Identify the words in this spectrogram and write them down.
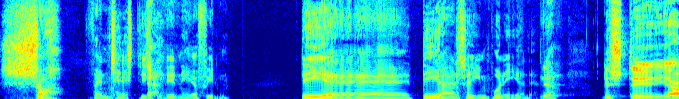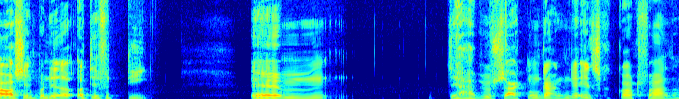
så fantastisk ja. i den her film. Det er, det er altså imponerende. Ja. Det, det, jeg er også imponeret, og det er fordi, øhm, det har vi jo sagt nogle gange, jeg elsker Godfather.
